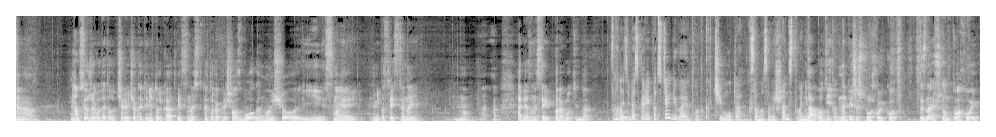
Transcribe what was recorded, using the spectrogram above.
А, Но все же вот этот вот червячок это не только ответственность, которая пришла с Бога, но еще и с моей непосредственной ну, а- а- обязанностей по работе, да. Ну, Она тебя скорее подстегивает вот к чему-то, к самосовершенствованию. Да, вот напишешь плохой код, ты знаешь, что он плохой,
